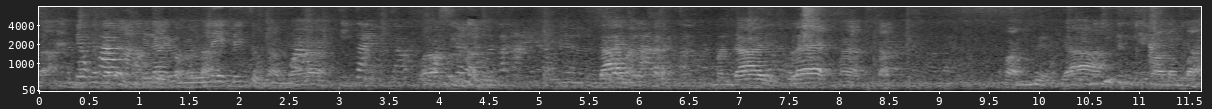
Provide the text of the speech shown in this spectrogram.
ศาสตร์มันก็จะผ่านไปได้แบบรู้เลขได้สูงถามว่าจิตใจมันจะความสุขมันจะหายอะไรเนี่ยได้มาแล้วมันได้แลกมากับ ความเหนื่อยยากความลำบาก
